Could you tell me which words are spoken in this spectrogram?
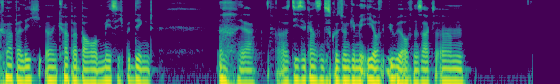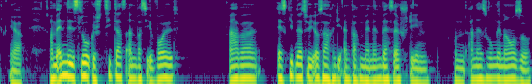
körperlich, äh, körperbaumäßig bedingt. Ja, also diese ganzen Diskussionen gehen mir eh auf übel auf den Sack. Ähm, ja, am Ende ist logisch, zieht das an, was ihr wollt. Aber es gibt natürlich auch Sachen, die einfach Männern besser stehen. Und andersrum genauso.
